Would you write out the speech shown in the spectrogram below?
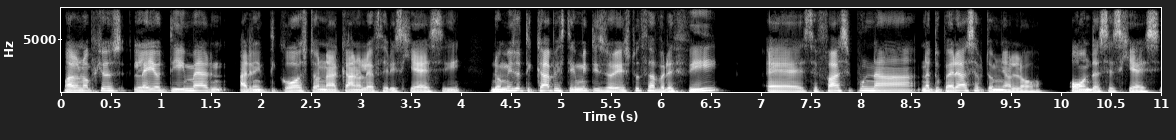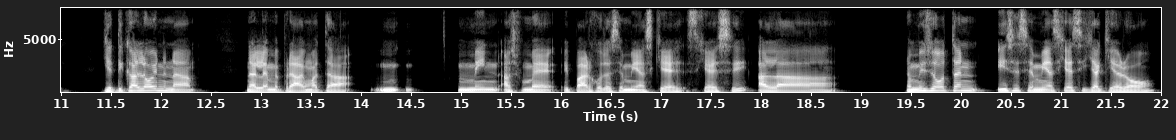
Μάλλον όποιος λέει ότι είμαι αρνητικός στο να κάνω ελεύθερη σχέση, νομίζω ότι κάποια στιγμή της ζωής του θα βρεθεί ε, σε φάση που να, να του περάσει από το μυαλό όντας σε σχέση. Γιατί καλό είναι να, να λέμε πράγματα μην ας πούμε υπάρχοντας σε μία σχέση, αλλά νομίζω όταν είσαι σε μία σχέση για καιρό,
